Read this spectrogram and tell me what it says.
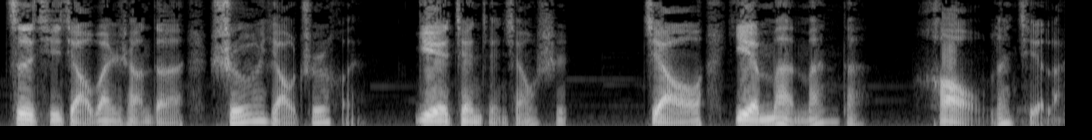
自其脚腕上的蛇咬之痕也渐渐消失，脚也慢慢的好了起来。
